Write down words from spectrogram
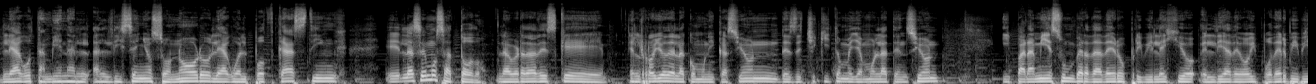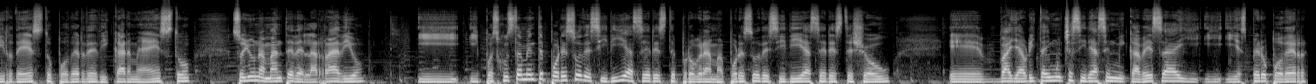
le hago también al, diseño sonoro, le hago al podcasting, eh, le hacemos a todo. La verdad es que el rollo de la comunicación desde chiquito me llamó la atención y para mí es un verdadero privilegio el día de hoy poder vivir de esto, poder dedicarme a esto. Soy un amante de la radio. Y, pues justamente por eso decidí hacer este programa, por eso decidí hacer este show eh, vaya, ahorita hay muchas ideas en mi cabeza y, espero poder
